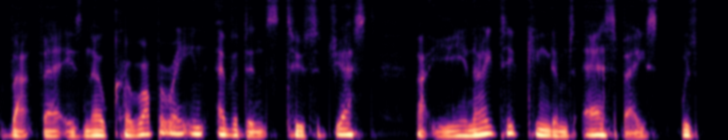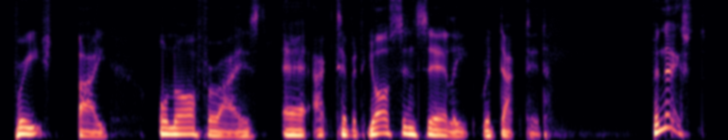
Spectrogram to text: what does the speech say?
that there is no corroborating evidence to suggest that the United Kingdom's airspace was breached by unauthorized air activity. Yours sincerely, redacted. The next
